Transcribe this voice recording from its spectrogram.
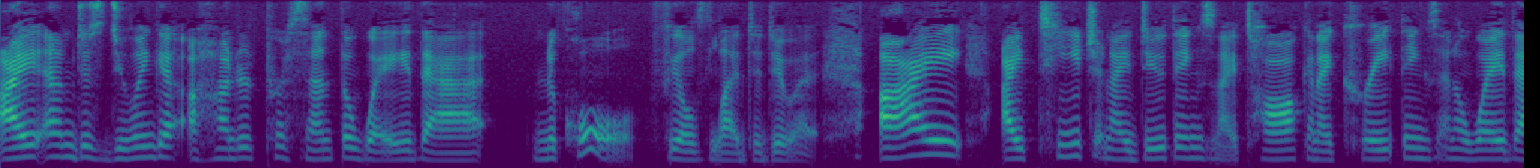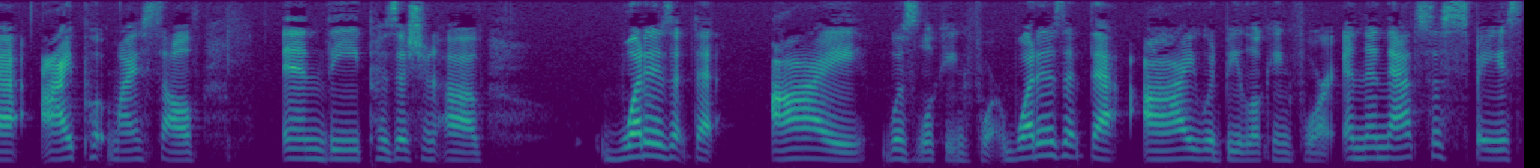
I am just doing it 100% the way that Nicole feels led to do it. I I teach and I do things and I talk and I create things in a way that I put myself in the position of what is it that I was looking for? What is it that I would be looking for? And then that's the space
